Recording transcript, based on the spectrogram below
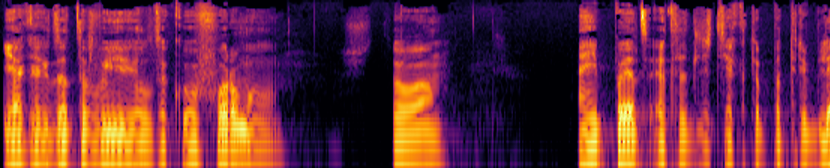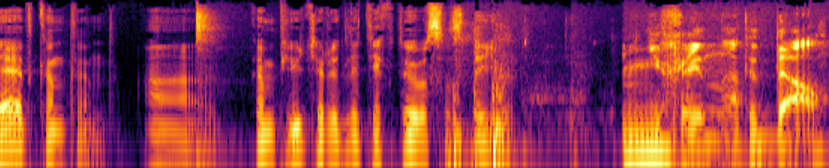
Я когда-то выявил такую формулу, что iPad — это для тех, кто потребляет контент, а компьютеры для тех, кто его создает. Ни хрена ты дал.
